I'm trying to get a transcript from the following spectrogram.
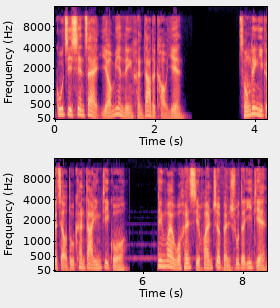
估计现在也要面临很大的考验。从另一个角度看大英帝国，另外我很喜欢这本书的一点，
